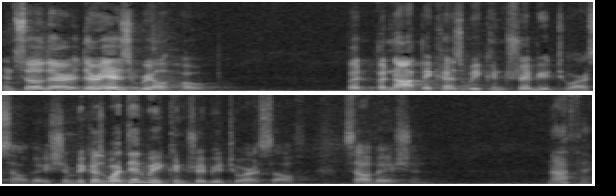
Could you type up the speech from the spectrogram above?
and so there, there is real hope. But, but not because we contribute to our salvation, because what did we contribute to our self, salvation? Nothing.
